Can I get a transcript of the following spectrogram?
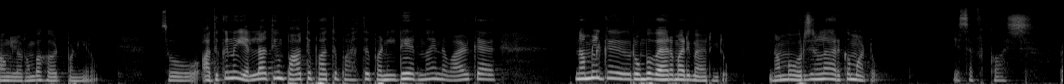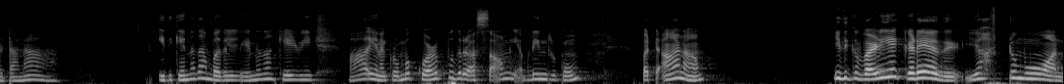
அவங்கள ரொம்ப ஹர்ட் பண்ணிடும் ஸோ அதுக்குன்னு எல்லாத்தையும் பார்த்து பார்த்து பார்த்து பண்ணிகிட்டே இருந்தால் இந்த வாழ்க்கை நம்மளுக்கு ரொம்ப வேறு மாதிரி மாறிடும் நம்ம ஒரிஜினலாக இருக்க மாட்டோம். எஸ் அஃப்கோர்ஸ் பட் ஆனால் இதுக்கு என்ன தான் பதில் என்ன தான் கேள்வி? ஆ எனக்கு ரொம்ப குழப்புதுரா சாமி அப்படின்னு இருக்கும். பட் ஆனால் இதுக்கு வழியே கிடையாது. You have to move on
